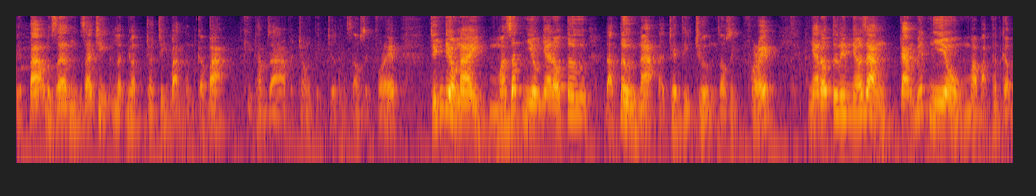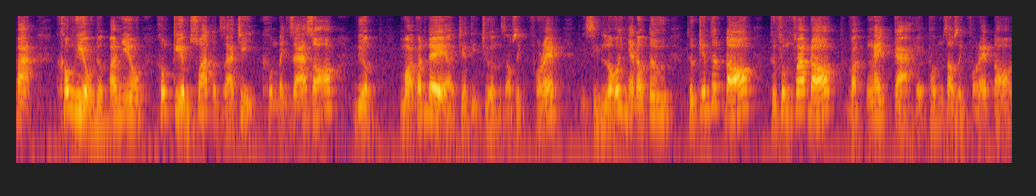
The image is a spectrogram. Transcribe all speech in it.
để tạo được ra những giá trị lợi nhuận cho chính bản thân các bạn khi tham gia vào trong thị trường giao dịch Forex. Chính điều này mà rất nhiều nhà đầu tư đã tử nạn ở trên thị trường giao dịch Forex. Nhà đầu tư nên nhớ rằng càng biết nhiều mà bản thân các bạn không hiểu được bao nhiêu, không kiểm soát được giá trị, không đánh giá rõ được mọi vấn đề ở trên thị trường giao dịch Forex thì xin lỗi nhà đầu tư, thứ kiến thức đó, thứ phương pháp đó và ngay cả hệ thống giao dịch Forex đó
